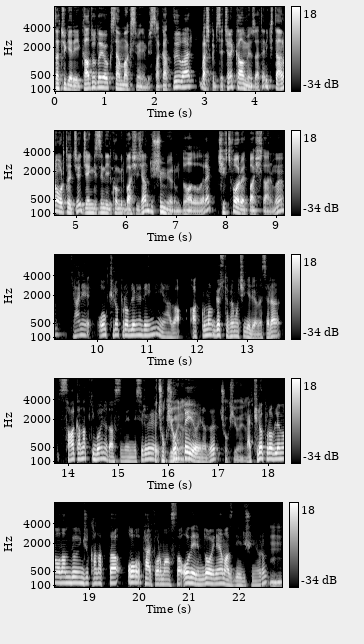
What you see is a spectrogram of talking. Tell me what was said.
statü gereği kadroda yok. Sen Maksime'nin bir sakatlığı var. Başka bir seçenek kalmıyor zaten. İki tane ortacı. Cengiz'in de ilk 11 başlayacağını düşünmüyorum doğal olarak. Çift forvet başlar mı? Yani o kilo problemine değindin ya abi. Aklıma Göztepe maçı geliyor mesela. Sağ kanat gibi oynadı aslında En-Nesyri ve E, çok iyi çok oynadı. da iyi oynadı. Çok iyi oynadı. Ya kilo problemi olan bir oyuncu kanatta o performansla, o verimde oynayamaz diye düşünüyorum. Hı hı.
